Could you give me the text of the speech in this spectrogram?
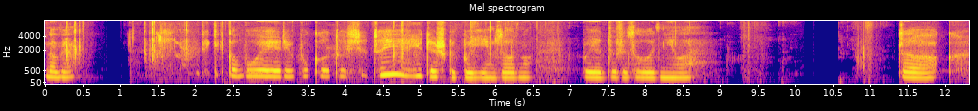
Добре. Декілька бургерів покладу сюди і трішки поїм заодно, бо я дуже зголодніла. Так.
